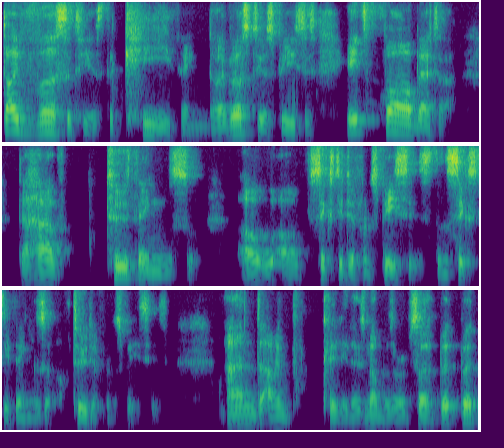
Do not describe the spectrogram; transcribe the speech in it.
diversity is the key thing, diversity of species. It's far better to have two things of, of 60 different species than 60 things of two different species. And I mean, clearly those numbers are absurd, but, but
